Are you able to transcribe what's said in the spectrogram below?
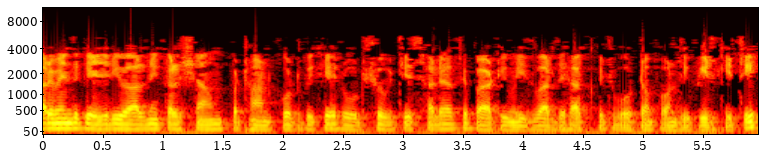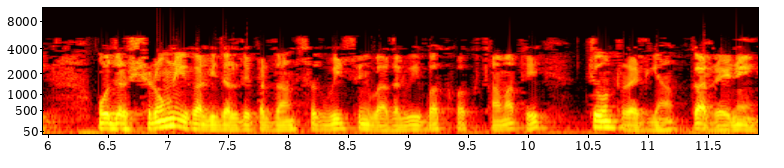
ਅਰਵਿੰਦ ਕੇਜਰੀਵਾਲ ਨੇ ਕੱਲ ਸ਼ਾਮ ਪਠਾਨਕੋਟ ਵਿਖੇ ਰੋਡ ਸ਼ੋਅ ਵਿੱਚ ਹਿੱਸਾ ਲਿਆ ਤੇ ਪਾਰਟੀ ਉਮੀਦਵਾਰ ਦੇ ਹੱਕ ਵਿੱਚ ਵੋਟਾਂ ਪਾਉਣ ਦੀ ਅਪੀਲ ਕੀਤੀ। ਉਧਰ ਸ਼੍ਰੋਮਣੀ ਅਕਾਲੀ ਦਲ ਦੇ ਪ੍ਰਧਾਨ ਸੁਖਬੀਰ ਸਿੰਘ ਬਾਦਲ ਵੀ ਵੱਖ-ਵੱਖ ਥਾਵਾਂ ਤੇ ਚੋਣ ਰੈਲੀਆਂ ਕਰ ਰਹੇ ਨੇ।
